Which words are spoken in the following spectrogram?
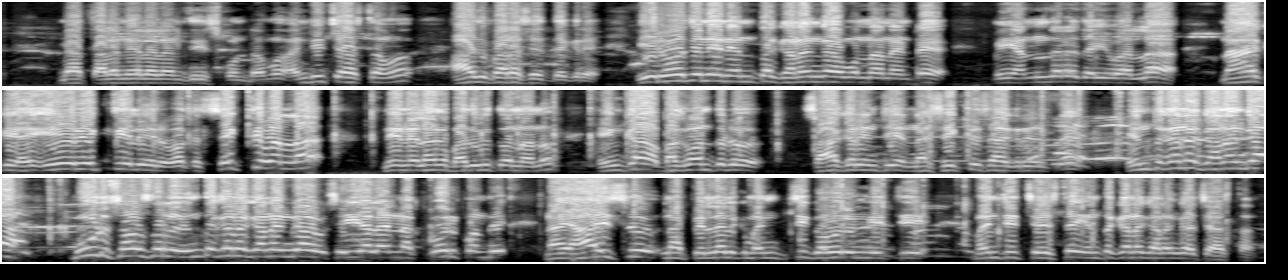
మేము తలనీళ్ళని తీసుకుంటాము. అన్ని చేస్తాము ఆది పరాశక్తి దగ్గరే. ఈ రోజు నేను ఎంత ఘనంగా ఉన్నానంటే మీ అందరి దయ వల్ల నాకు ఏ వ్యక్తి లేరు. ఒక శక్తి వల్ల నేను ఇలాగ బతుకుతున్నాను. ఇంకా భగవంతుడు సహకరించి నా శక్తి సహకరిస్తే ఎంతకన్నా ఘనంగా మూడు సంవత్సరాలు ఎంతకన్నా ఘనంగా చెయ్యాలని నా కోరుకుంది నా ఆయుష్ నా పిల్లలకి మంచి గౌరవం ఇచ్చి మంచి చేస్తే ఇంతకన్నా ఘనంగా చేస్తాను.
